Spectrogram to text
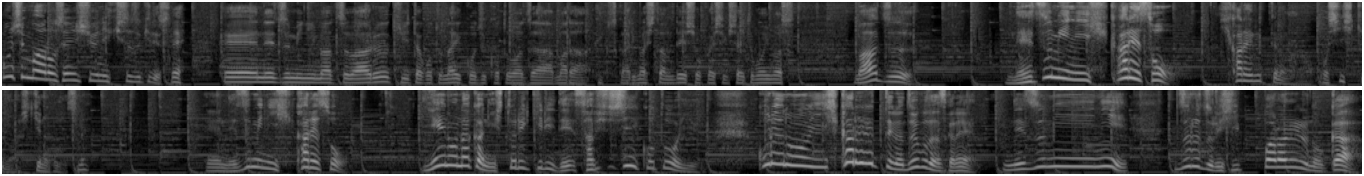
今週もあの先週に引き続きですね、えー、ネズミにまつわる聞いたことない古事ことわざまだいくつかありましたので紹介していきたいと思います。まずネズミに惹かれそう。惹かれるっていうのはあの押し引きの引きの方ですね、えー、ネズミに惹かれそう。家の中に一人きりで寂しいことを言う。これあの引かれるっていうのはどういうことなんですかね？ネズミにずるずる引っ張られるのか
